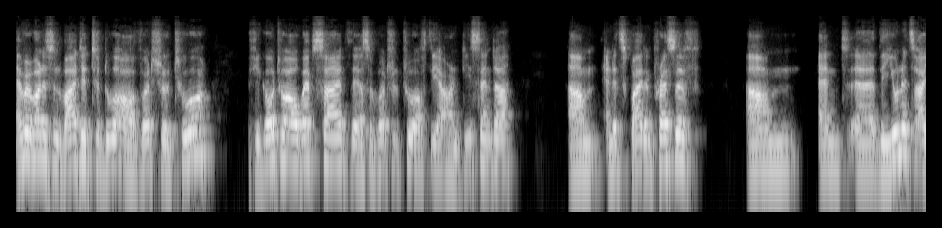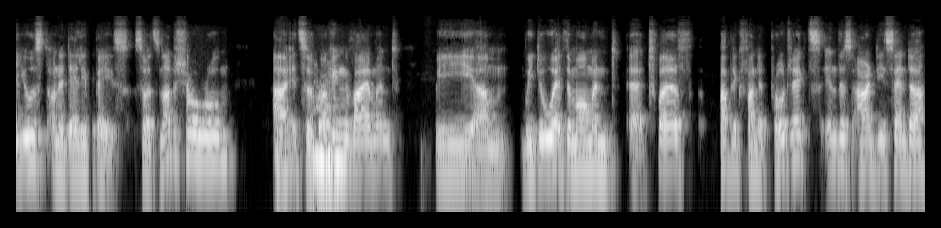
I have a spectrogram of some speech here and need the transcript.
Everyone is invited to do our virtual tour. If you go to our website, there's a virtual tour of the R&D center, um, and it's quite impressive. Um, and uh, the units are used on a daily basis. So it's not a showroom; uh, mm-hmm. it's a working environment. We um, we do at the moment uh, 12 public funded projects in this R&D center,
